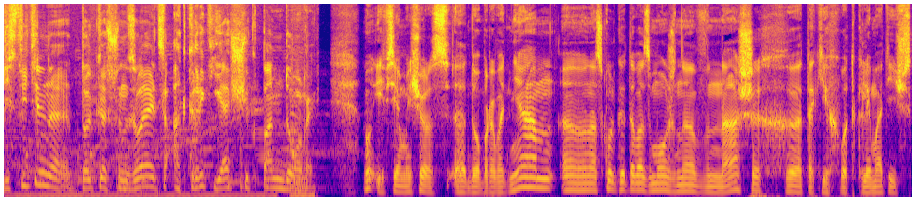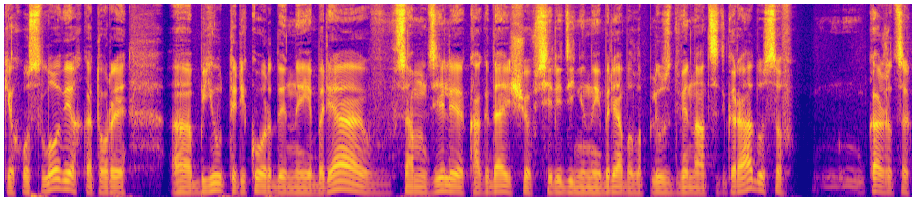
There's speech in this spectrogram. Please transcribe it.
Действительно, только что называется «Открыть ящик Пандоры». Ну и всем еще раз э, доброго дня. Э, насколько это возможно в наших э, таких вот климатических условиях, которые бьют рекорды ноября. В самом деле, когда еще в середине ноября было плюс 12 градусов, кажется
